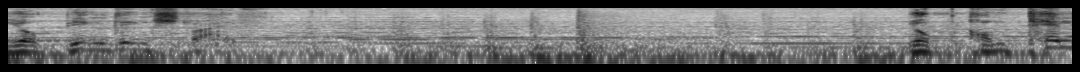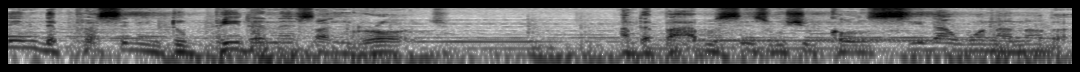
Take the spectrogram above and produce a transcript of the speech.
you're building strife. You're compelling the person into bitterness and grudge. And the Bible says we should consider one another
